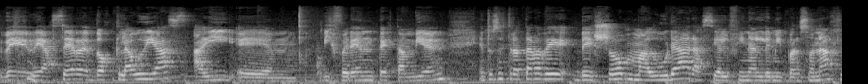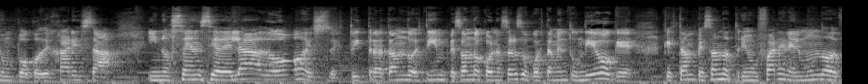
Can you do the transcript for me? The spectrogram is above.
de, hacer dos Claudias ahí em, diferentes también, entonces tratar de, yo madurar hacia el final de mi personaje un poco, dejar esa inocencia de lado, estoy tratando, estoy empezando a conocer supuestamente un Diego que, que está empezando a triunfar en el mundo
